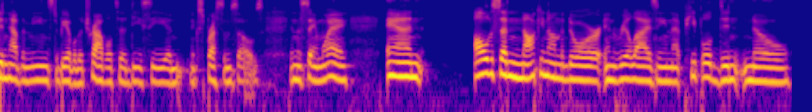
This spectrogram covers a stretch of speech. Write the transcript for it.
didn't have the means to be able to travel to DC and express themselves in the same way. And all of a sudden knocking on the door and realizing that people didn't know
